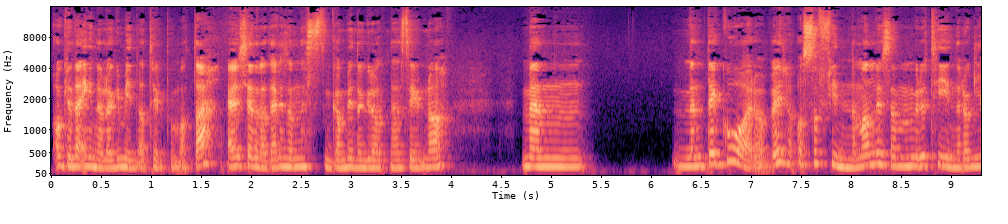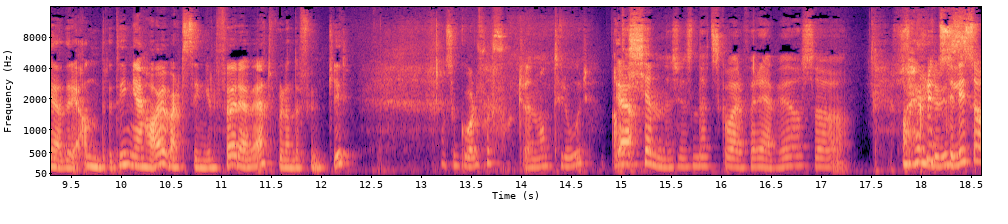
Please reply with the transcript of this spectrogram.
Ok, det er ingen å lage middag til, på en måte. Jeg kjenner at jeg liksom nesten kan begynne å gråte når jeg sier det nå. Men, men det går over, og så finner man liksom rutiner og gleder i andre ting. Jeg har jo vært singel før, jeg vet hvordan det funker. Og så går det for fortere enn man tror. At Ja. det kjennes ut som dette skal vare for evig, og så, så og plutselig så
